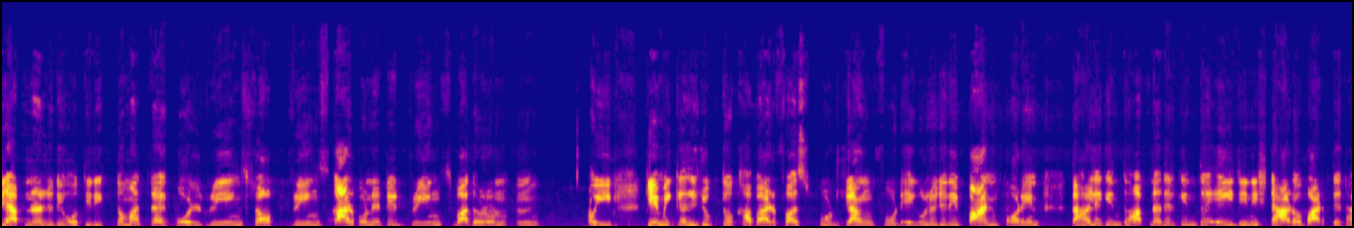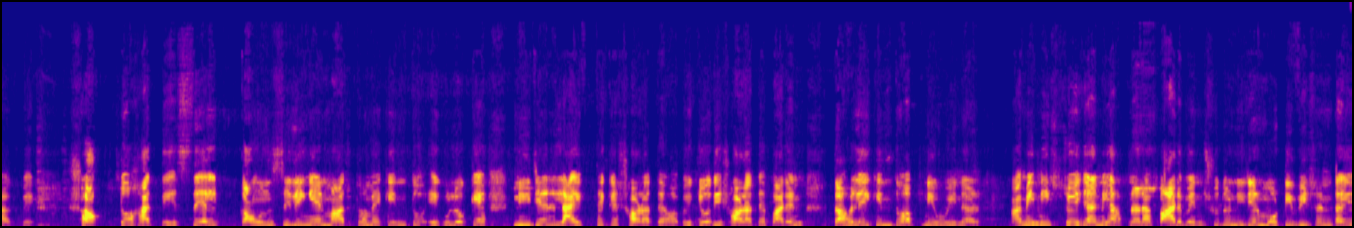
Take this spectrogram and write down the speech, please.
যে আপনারা যদি অতিরিক্ত মাত্রায় cold drinks soft drinks carbonated drinks বা ধরুন ওই কেমিক্যালযুক্ত খাবার ফাস্ট ফুড জাঙ্ক ফুড এগুলো যদি পান করেন, তাহলে কিন্তু আপনাদের কিন্তু এই জিনিসটা আরও বাড়তে থাকবে। শক্ত হাতে সেলফ কাউন্সিলিংয়ের মাধ্যমে কিন্তু এগুলোকে নিজের লাইফ থেকে সরাতে হবে। যদি সরাতে পারেন, তাহলেই কিন্তু আপনি উইনার আমি নিশ্চয়ই জানি আপনারা পারবেন, শুধু নিজের মোটিভেশনটাই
